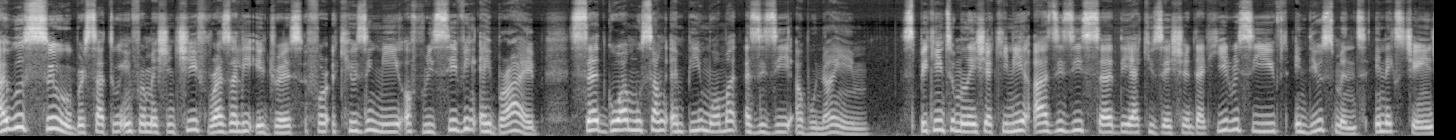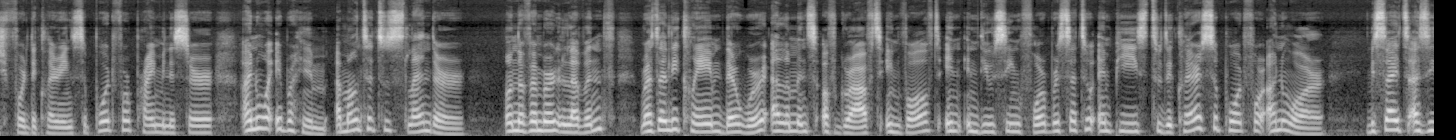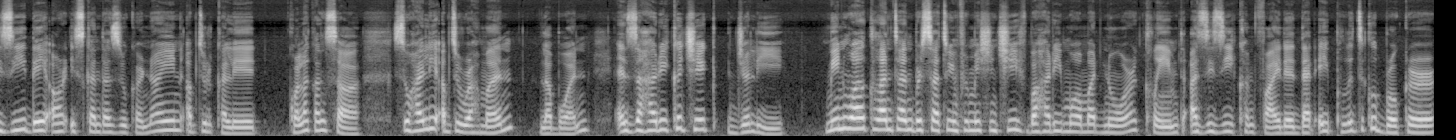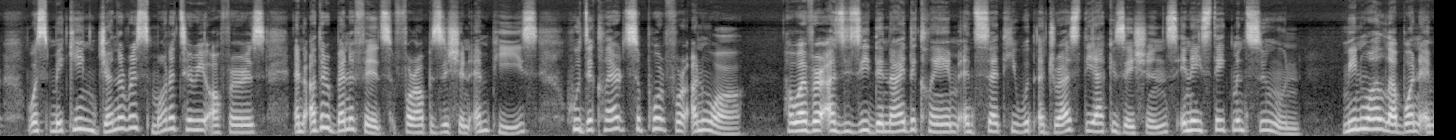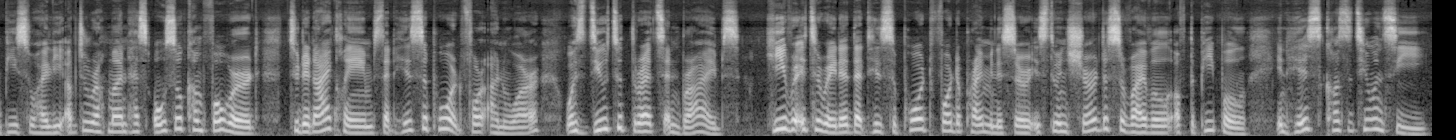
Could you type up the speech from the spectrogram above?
I will sue Bersatu Information Chief Razali Idris for accusing me of receiving a bribe, said Gua Musang MP Muhammad Azizi Abu Naim. Speaking to Malaysiakini, Azizi said the accusation that he received inducement in exchange for declaring support for Prime Minister Anwar Ibrahim amounted to slander. On November 11th, Razali claimed there were elements of graft involved in inducing four Bersatu MPs to declare support for Anwar. Besides Azizi, they are Iskandar Dzulkarnain Abdul Khalid, Kuala Kangsar, Suhaili Abdul Rahman, Labuan, and Zahari Kechik, Jeli. Meanwhile, Kelantan Bersatu Information Chief Bahari Muhammad Noor claimed Azizi confided that a political broker was making generous monetary offers and other benefits for opposition MPs who declared support for Anwar. However, Azizi denied the claim and said he would address the accusations in a statement soon. Meanwhile, Labuan MP Suhaili Abdul Rahman has also come forward to deny claims that his support for Anwar was due to threats and bribes. He reiterated that his support for the Prime Minister is to ensure the survival of the people in his constituency.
